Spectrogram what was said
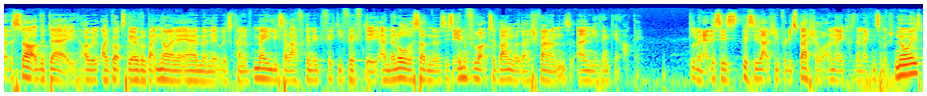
at the start of the day, I got to the Oval about 9 a.m. and it was kind of mainly South Africa, maybe 50-50, and then all of a sudden there was this influx of Bangladesh fans, and you're thinking, okay, this is this is actually pretty special, and they because they're making so much noise,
